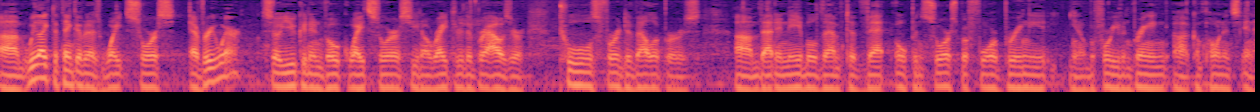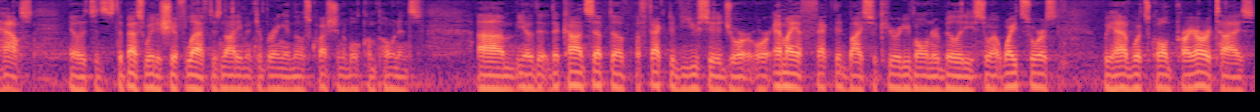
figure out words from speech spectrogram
Um, we like to think of it as white source everywhere. So you can invoke white source, you know, right through the browser. Tools for developers um, that enable them to vet open source before bringing it, you know, before even bringing uh, components in house. You know, it's, it's, the best way to shift left is not even to bring in those questionable components. Um, you know, the, the concept of effective usage or, or am I affected by security vulnerabilities? So at White Source, we have what's called prioritize.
